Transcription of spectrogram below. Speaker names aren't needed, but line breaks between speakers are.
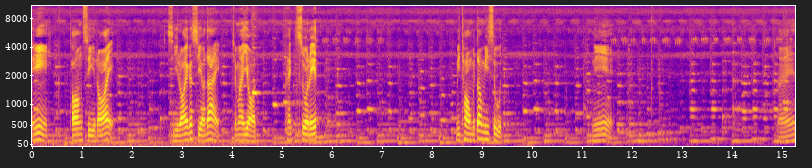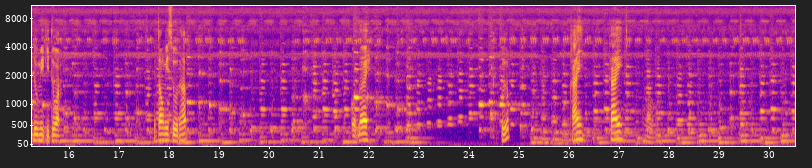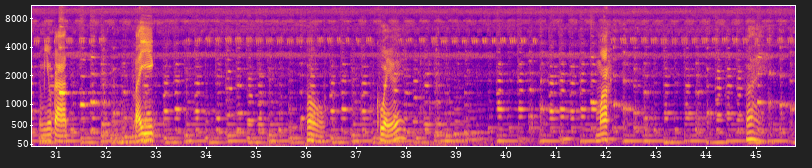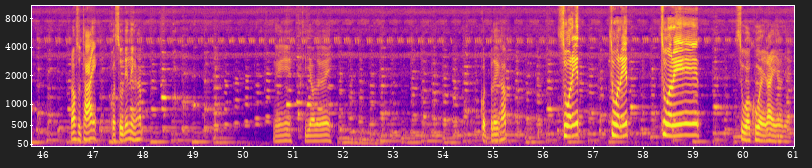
นี่ทอง 400 400 ก็เสียวได้ จะมาหยอดแพ็กซัวเรสมีทองไม่ต้องมีสูตร นี่ ไหน ดูมีกี่ตัว ไม่ต้องมีสูตรครับ กดเลยปึ๊บ ใคร ใคร มีโอกาส ไปอีก โอ้ข่วยเอ้ย มาเฮ้ยรอบสุดท้าย กดสูตรนิดหนึ่งครับ นี่ทีเดียวเลย กดไปเลยครับสัวเรสสัวเรสสัวเรส สัวควยได้แล้วเนี่ย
